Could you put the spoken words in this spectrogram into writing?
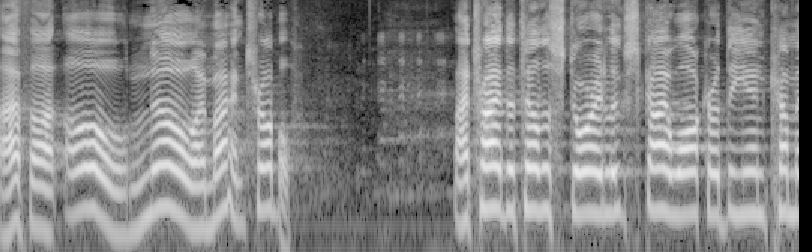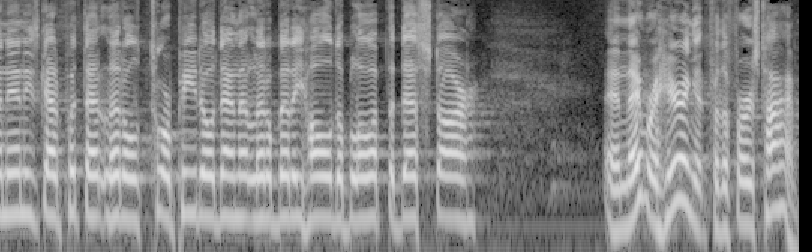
I thought, oh no, am I in trouble? I tried to tell the story. Luke Skywalker at the end coming in, he's got to put that little torpedo down that little bitty hole to blow up the Death Star. And they were hearing it for the first time.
